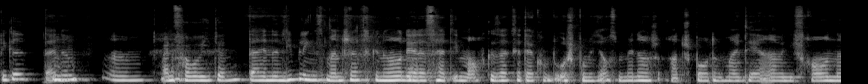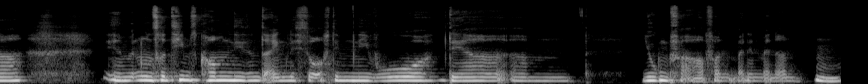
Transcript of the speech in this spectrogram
Wiggle, deine, Mhm. ähm, Meine Favoritin. deine Lieblingsmannschaft, genau, der das halt eben auch gesagt hat, der kommt ursprünglich aus dem Männerradsport und meinte, ja, wenn die Frauen da ähm, in unsere Teams kommen, die sind eigentlich so auf dem Niveau der ähm, Jugendfahrer von bei den Männern. Hm.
